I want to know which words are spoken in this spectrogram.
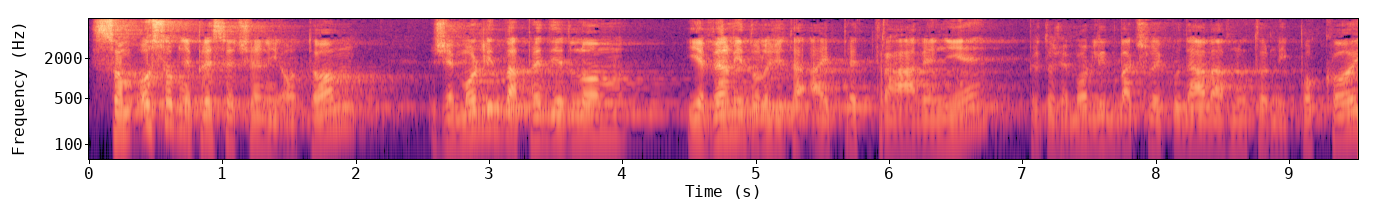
Som osobne presvedčený o tom, že modlitba pred jedlom je veľmi dôležitá aj pre trávenie, pretože modlitba človeku dáva vnútorný pokoj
